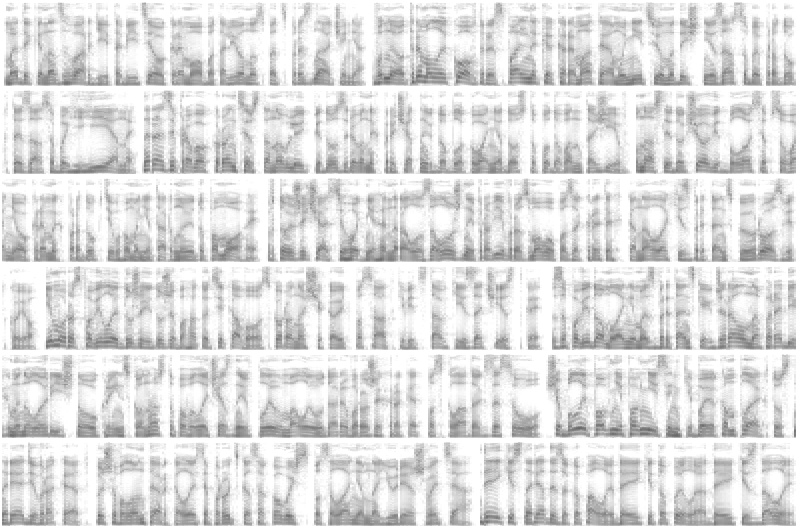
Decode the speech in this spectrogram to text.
медики Нацгвардії та бійці окремого батальйону спецпризначення. Вони отримали ковдри, спальники, каремати, амуніцію, медичні засоби, продукти, засоби гігієни. Наразі правоохоронці встановлюють підозрюваних причетних до блокування доступу до вантажів, унаслідок чого відбулося псування окремих продуктів гуманітарної допомоги. В той же час сьогодні генерал Залужний провів розмову по закритих каналах із британською розвідкою. Йому розповіли дуже і дуже багато цікавого. Скоро нас чекають посадки, відставки і зачистки. За повідомленнями з британських джерел на перебіг минулорічного українського наступу величезний вплив мали удари ворожих ракет по складах ЗСУ, що були повні повнісінькі боєкомплекту, снарядів ракет. Пише волонтерка Леся Поруцька Сакович з посиланням на Юрія Швеця. Деякі снаряди закопали, деякі топили, а деякі здали.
